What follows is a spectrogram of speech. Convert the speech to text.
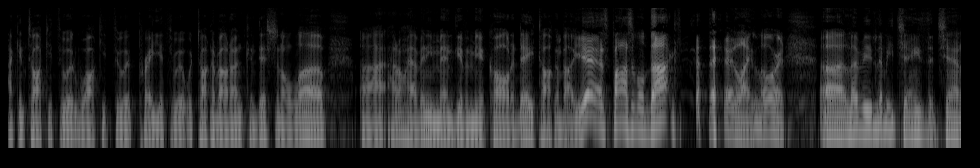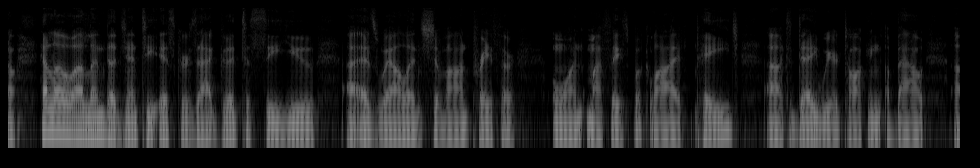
I can talk you through it, walk you through it, pray you through it. We're talking about unconditional love. Uh, I don't have any men giving me a call today talking about, yeah, it's possible, doc. They're like, Lord, uh, let me let me change the channel. Hello, uh, Linda Genti Isker, Iskerzak. Good to see you uh, as well, and Siobhan Prather on my Facebook Live page. Uh, today we are talking about uh,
